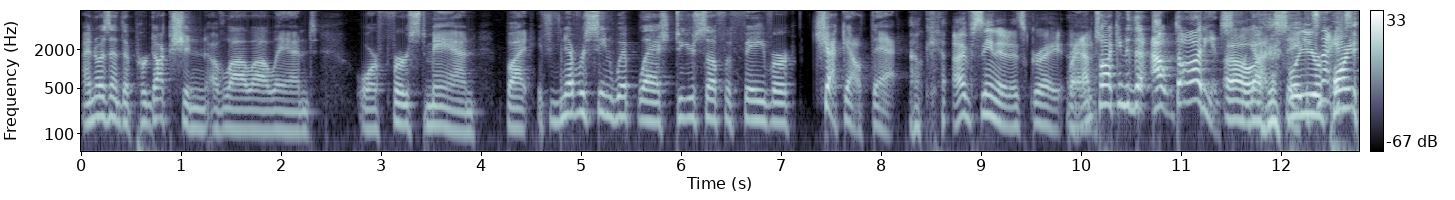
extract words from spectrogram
I know it's not the production of La La Land or First Man, but if you've never seen Whiplash, do yourself a favor, check out that. Okay. I've seen it. It's great. Right, Uh, I'm talking to the out the audience. Oh, okay. sake. Well, It's you're not- point-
